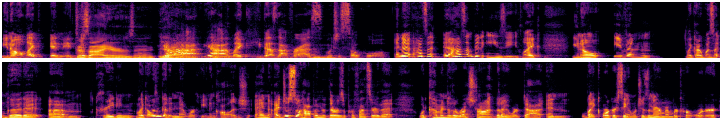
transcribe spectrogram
you know, like and it took- Desires and yeah. yeah, yeah, like he does that for us, Mhm. which is so cool. and it hasn't it hasn't been easy like you know even like i wasn't good at um creating like i wasn't good at networking in college. And i just so happened that there was a professor that would come into the restaurant that i worked at and like order sandwiches and i remembered her order.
